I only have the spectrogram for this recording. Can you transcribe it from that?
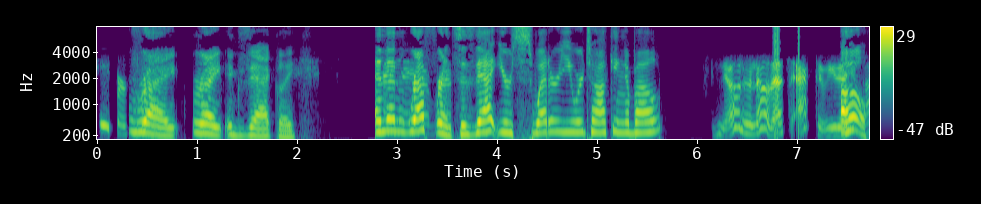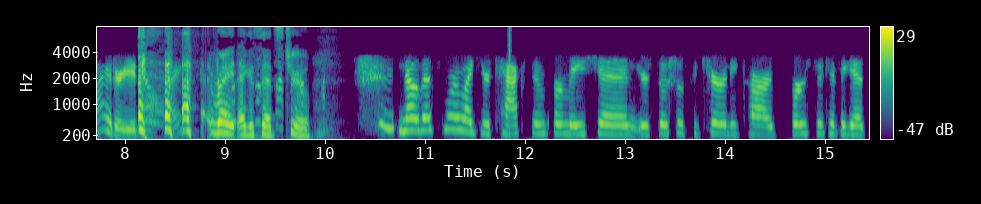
paper. File. Right, right, exactly. And then reference, is that your sweater you were talking about? No, no, no. That's active. Either oh. you or you don't, right? right. I guess that's true. no, that's more like your tax information, your social security cards, birth certificates.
